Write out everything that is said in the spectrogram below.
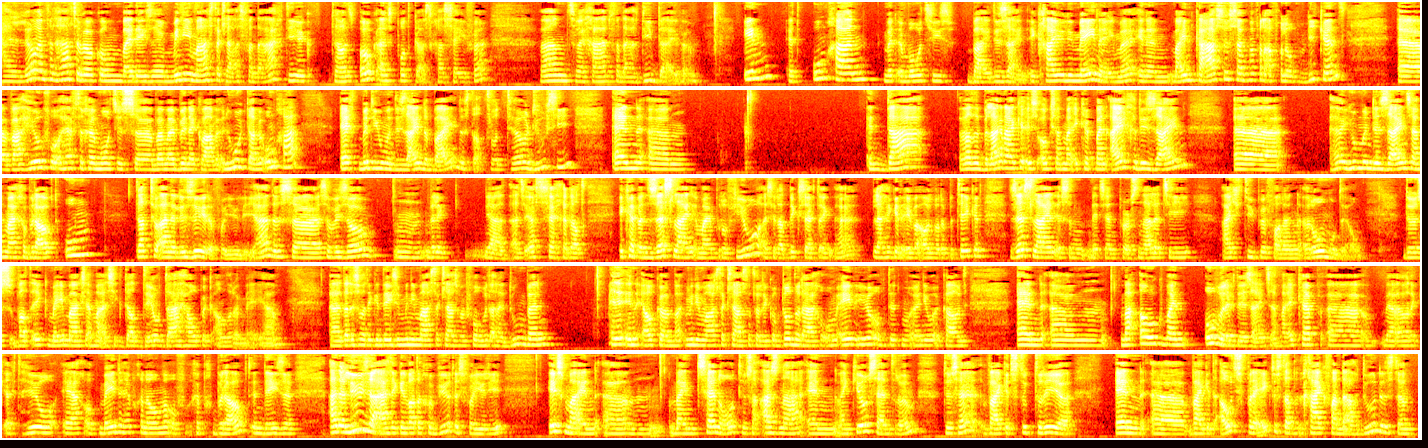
Hallo en van harte welkom bij deze mini masterclass vandaag, die ik trouwens ook als podcast ga geven. Want wij gaan vandaag diepdijven in het omgaan met emoties bij design. Ik ga jullie meenemen in een, mijn casus zeg maar, van afgelopen weekend. Uh, waar heel veel heftige emoties uh, bij mij binnenkwamen en hoe ik daarmee omga. Echt met human design erbij, dus dat wordt heel juicy. En um, en daar, wat het belangrijke is ook, zeg maar, ik heb mijn eigen design, uh, human design, zeg maar, gebruikt om dat te analyseren voor jullie. Ja? Dus uh, sowieso mm, wil ik ja, als eerste zeggen dat ik heb een zeslijn in mijn profiel. Als je dat niks zegt, denk, hè, leg ik het even uit wat het betekent. Zeslijn is een beetje een personality archetype van een rolmodel. Dus wat ik meemaak, zeg maar, als ik dat deel, daar help ik anderen mee. Ja? Uh, dat is wat ik in deze mini-masterclass bijvoorbeeld aan het doen ben. En in elke mini-masterclass natuurlijk op donderdagen om 1 uur op dit nieuwe account. En, um, maar ook mijn overigdesign, zeg maar. Ik heb, ja, wat ik echt heel erg ook mede heb genomen of heb gebruikt in deze analyse eigenlijk in wat er gebeurd is voor jullie is mijn, um, mijn channel tussen Asna en mijn keelcentrum. Dus hè, waar ik het structureer en uh, waar ik het uitspreek. Dus dat ga ik vandaag doen. Dus de,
